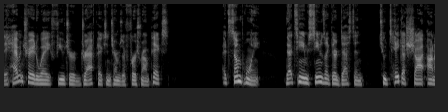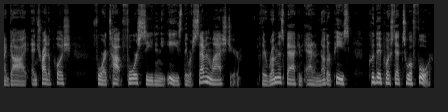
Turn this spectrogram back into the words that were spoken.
They haven't traded away future draft picks in terms of first round picks. At some point, that team seems like they're destined to take a shot on a guy and try to push for a top four seed in the East. They were seven last year. If they run this back and add another piece, could they push that to a four?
